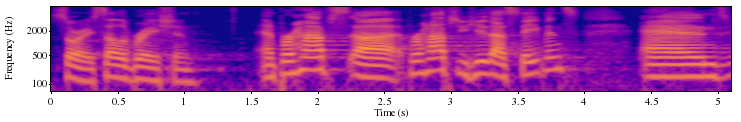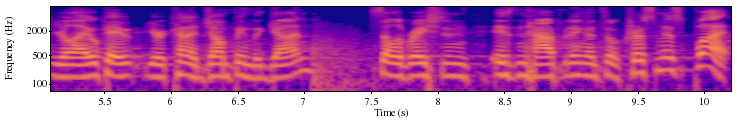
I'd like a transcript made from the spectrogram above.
sorry, celebration. And perhaps, uh, perhaps you hear that statement and you're like, okay, you're kind of jumping the gun. Celebration isn't happening until Christmas. But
